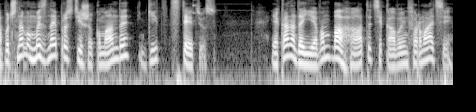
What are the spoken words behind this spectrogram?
А почнемо ми з найпростішої команди git status, яка надає вам багато цікавої інформації.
